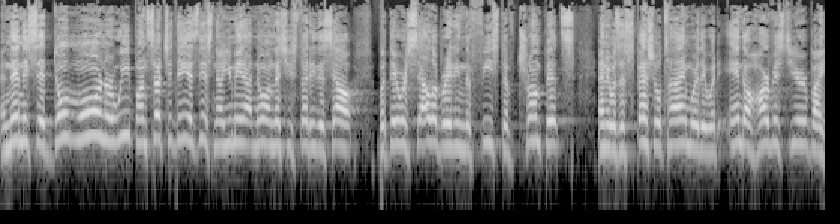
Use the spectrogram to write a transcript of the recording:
And then they said, Don't mourn or weep on such a day as this. Now, you may not know unless you study this out, but they were celebrating the Feast of Trumpets. And it was a special time where they would end a harvest year by,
